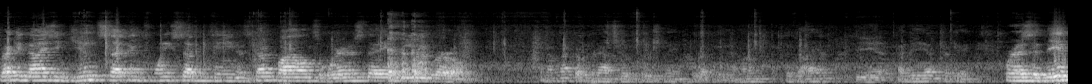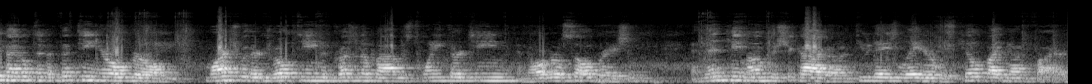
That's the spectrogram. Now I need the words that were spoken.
Recognizing June 2nd, 2017 as Gun Violence Awareness Day in Media Borough. And I'm not going to pronounce her first name correctly, am I? Hadiya? Yeah. Hadiya, okay. Whereas Hadiya Pendleton, a 15-year-old girl, marched with her drill team in President Obama's 2013 inaugural celebration, and then came home to Chicago, and a few days later was killed by gunfire.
